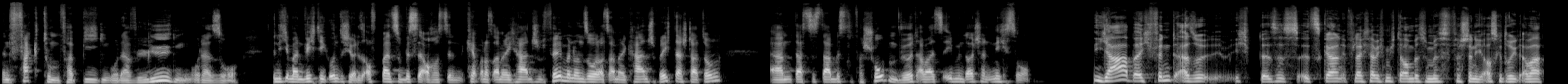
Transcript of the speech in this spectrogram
ein Faktum verbiegen oder lügen oder so. Das finde ich immer ein wichtiger Unterschied. Das ist oftmals so ein bisschen auch aus den, kennt man aus amerikanischen Filmen und so, aus amerikanischen Berichterstattung, ähm, dass es da ein bisschen verschoben wird, aber es ist eben in Deutschland nicht so. Ja, aber ich finde, also ich, das ist jetzt gar nicht, vielleicht habe ich mich da auch ein bisschen missverständlich ausgedrückt, aber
